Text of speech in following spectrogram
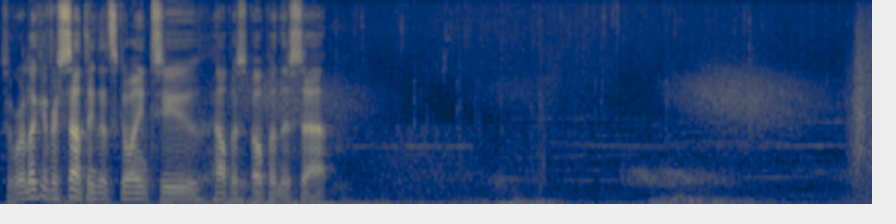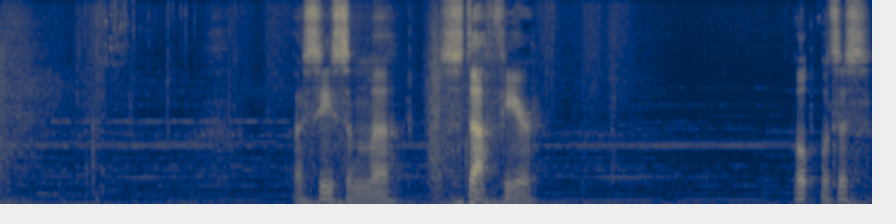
So we're looking for something that's going to help us open this up. I see some uh, stuff here. Oh, what's this?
